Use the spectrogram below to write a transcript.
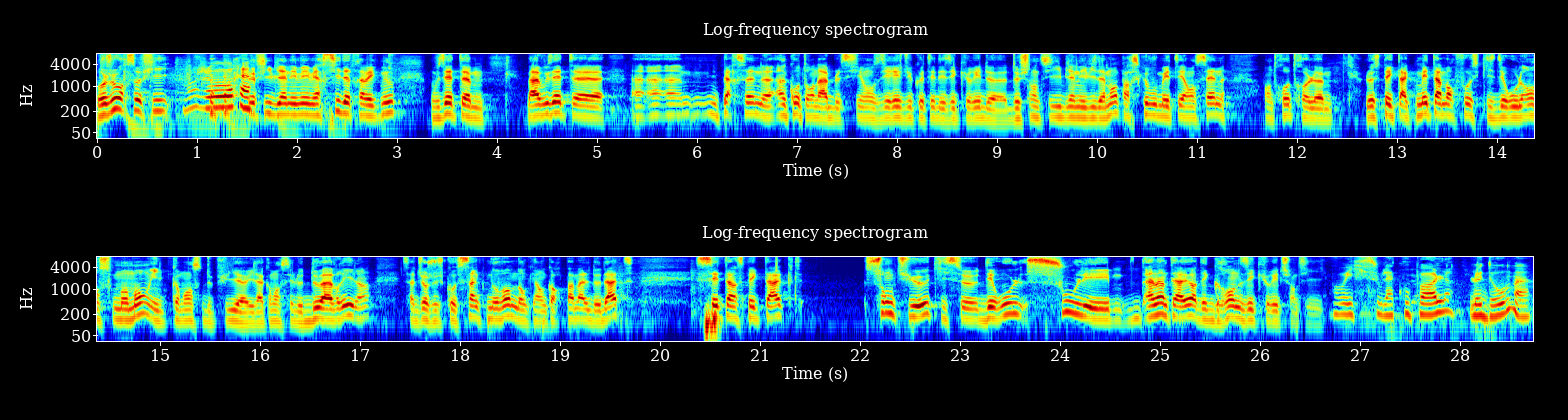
Bonjour Sophie. Bonjour. Sophie bien-aimée, merci d'être avec nous. Vous êtes, euh, bah, vous êtes euh, un- un- une personne incontournable si on se dirige du côté des écuries de, de Chantilly, bien évidemment, parce que vous mettez en scène, entre autres, le, le spectacle Métamorphose qui se déroule en ce moment. Il, commence depuis, euh, il a commencé le 2 avril, hein. ça dure jusqu'au 5 novembre, donc il y a encore pas mal de dates. C'est un spectacle somptueux qui se déroule sous les, à l'intérieur des grandes écuries de Chantilly. Oui, sous la coupole, le dôme.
